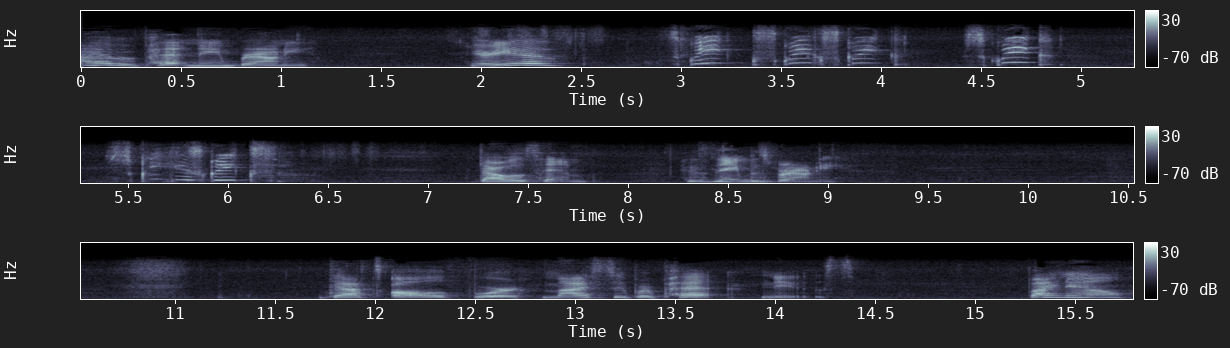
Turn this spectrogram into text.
I have a pet named Brownie. Here he is. Squeak! Squeak! Squeak! Squeak! Squeaky squeaks! That was him. His name is Brownie. That's all for my super pet news. Bye now.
